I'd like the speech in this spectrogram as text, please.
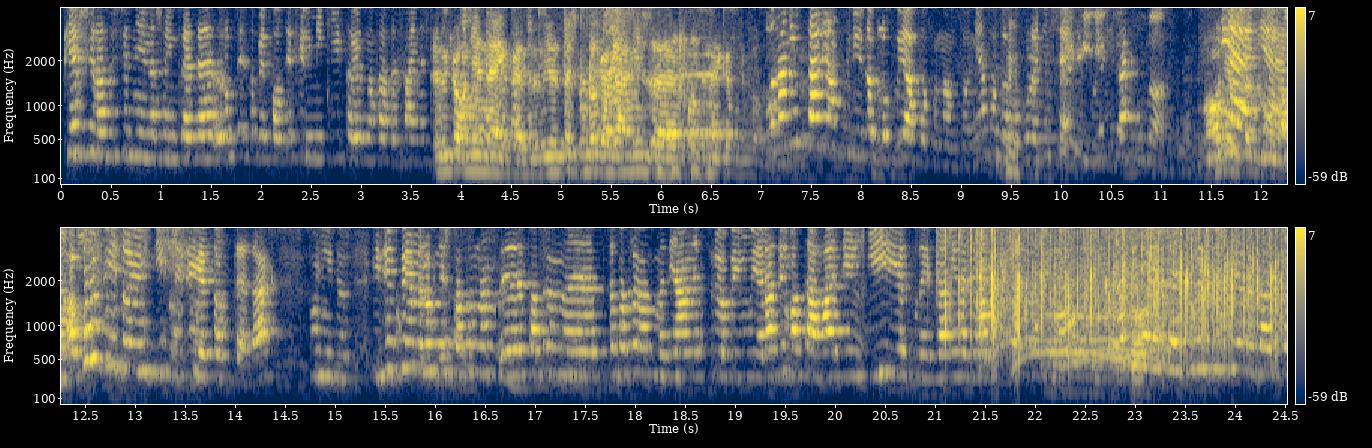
pierwszy raz wyświetlenie naszą imprezę. Róbcie sobie foty, filmiki, to jest naprawdę fajne. Tylko nie naked, jesteśmy dogadani, że foty naked nie Bo pozwolą. nam Instagram później zablokuje, a po co nam to, nie? To to w ogóle nie przejdzie później, tak? No Nie, nie, a później to już niech się dzieje co chce, tak? Później to już. I dziękujemy również patronom, e, patron, e, za patronat medialny, który obejmuje Radio Wataha. Dzięki, jest tutaj z nami, nadziałamy Na jesteśmy, dziękujemy bardzo.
